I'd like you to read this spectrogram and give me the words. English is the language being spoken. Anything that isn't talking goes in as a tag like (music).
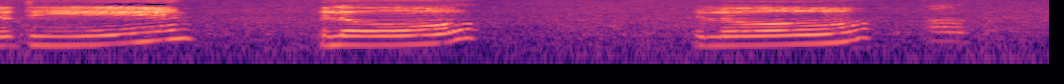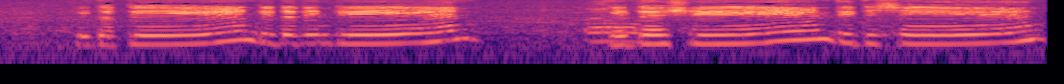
Tita Tin? Hello? Hello? Tita Tin? Tita Tin Tin? Tita Shin? Tita Shin?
